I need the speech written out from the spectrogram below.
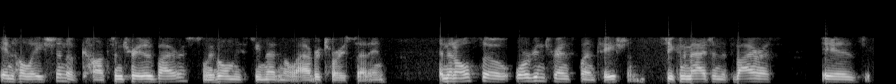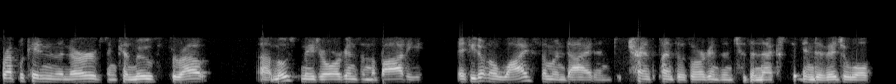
inhalation of concentrated virus. We've only seen that in a laboratory setting. And then also organ transplantation. So you can imagine this virus is replicating in the nerves and can move throughout uh, most major organs in the body. If you don't know why someone died and transplant those organs into the next individual,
